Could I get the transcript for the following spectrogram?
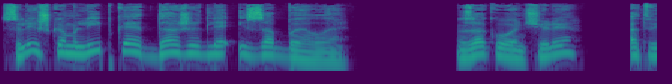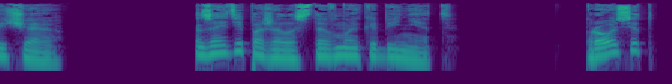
слишком липкая даже для Изабеллы. «Закончили?» — отвечаю. «Зайди, пожалуйста, в мой кабинет». Просит,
